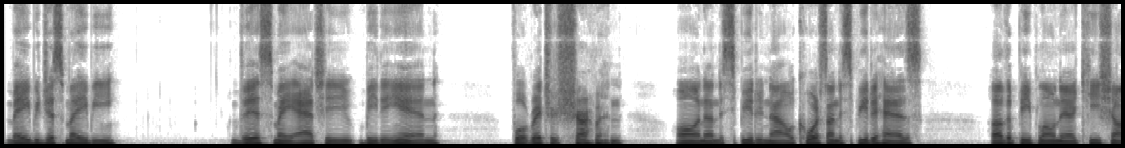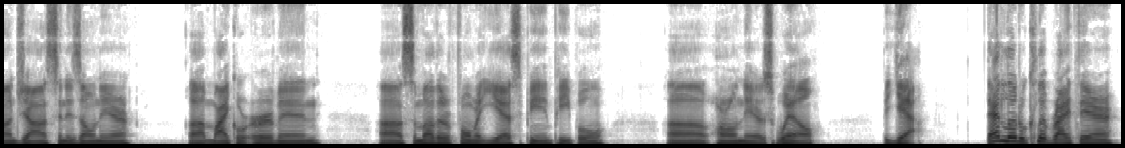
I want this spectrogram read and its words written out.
maybe just maybe this may actually be the end for Richard Sherman on Undisputed. Now, of course, Undisputed has other people on there. Keyshawn Johnson is on there, uh, Michael Irvin, uh, some other former ESPN people uh, are on there as well. But yeah, that little clip right there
